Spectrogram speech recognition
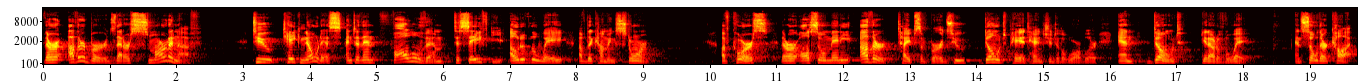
there are other birds that are smart enough to take notice and to then follow them to safety out of the way of the coming storm. Of course, there are also many other types of birds who don't pay attention to the warbler and don't get out of the way. And so they're caught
